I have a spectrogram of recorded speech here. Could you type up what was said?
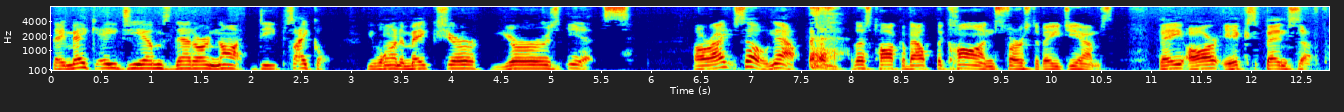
They make AGMs that are not deep cycle. You want to make sure yours is. All right, so now let's talk about the cons first of AGMs. they are expensive.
